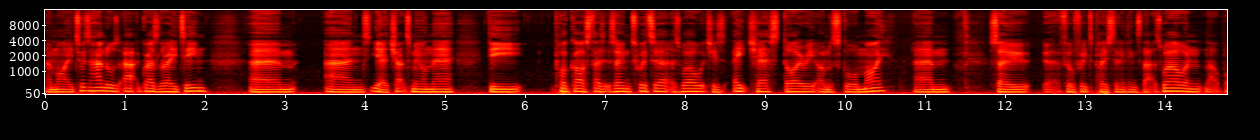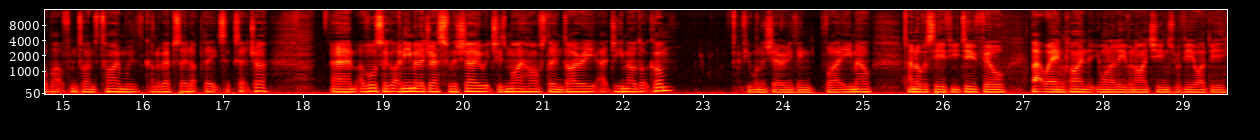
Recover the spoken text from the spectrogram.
And my Twitter handle's at Grazler18. Um, and yeah, chat to me on there. The podcast has its own Twitter as well, which is HS Diary underscore my. Um, so uh, feel free to post anything to that as well, and that'll pop up from time to time with kind of episode updates, etc. Um, I've also got an email address for the show, which is myhearthstonediary at gmail.com if you want to share anything via email. And obviously, if you do feel that way inclined that you want to leave an iTunes review, I'd be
